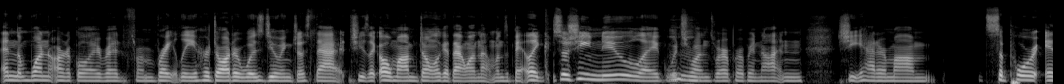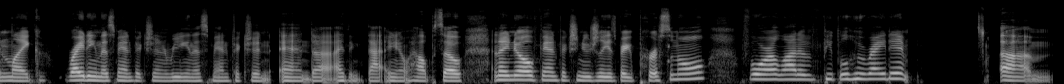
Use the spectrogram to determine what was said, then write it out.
and the one article I read from Brightly, her daughter was doing just that. She's like, "Oh, mom, don't look at that one. That one's bad." Like, so she knew like which ones were appropriate, or not, and she had her mom support in like writing this fan fiction and reading this fan fiction and uh, i think that you know helps so and i know fan fiction usually is very personal for a lot of people who write it um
